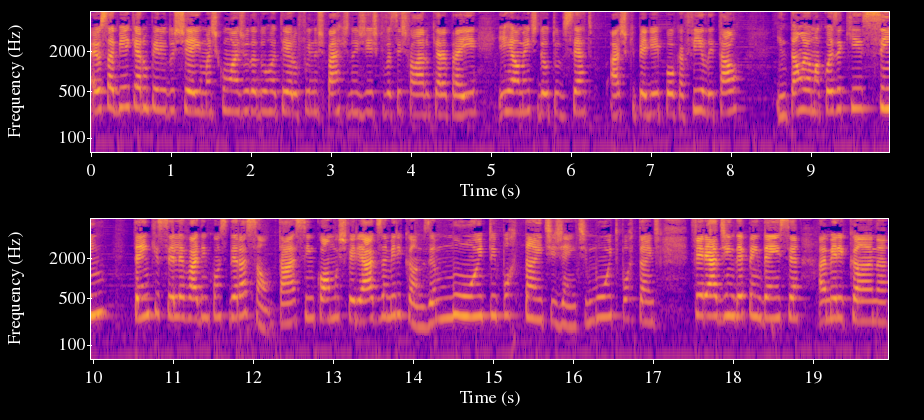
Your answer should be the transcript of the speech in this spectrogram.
Eu sabia que era um período cheio, mas com a ajuda do roteiro, fui nos parques nos dias que vocês falaram que era para ir e realmente deu tudo certo. Acho que peguei pouca fila e tal. Então é uma coisa que sim tem que ser levada em consideração, tá? Assim como os feriados americanos. É muito importante, gente, muito importante. Feriado de independência americana.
